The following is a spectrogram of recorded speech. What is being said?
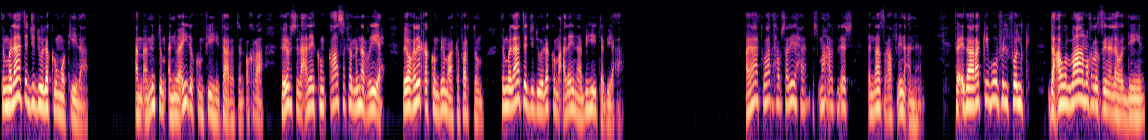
ثم لا تجدوا لكم وكيلا؟ أم أمنتم أن يعيدكم فيه تارة أخرى فيرسل عليكم قاصفة من الريح فيغرقكم بما كفرتم ثم لا تجدوا لكم علينا به تبيعا؟ آيات واضحة وصريحة بس ما أعرف ليش الناس غافلين عنها. فإذا ركبوا في الفلك دعوا الله مخلصين له الدين.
